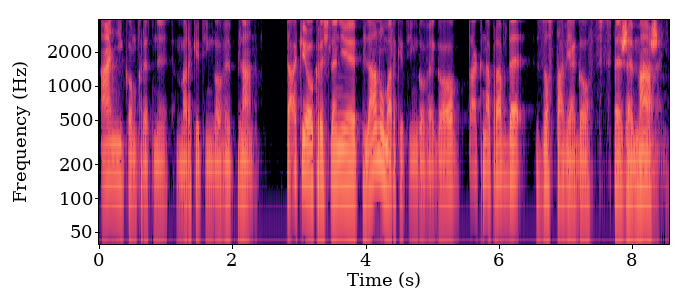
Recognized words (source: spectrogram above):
ani konkretny marketingowy plan. Takie określenie planu marketingowego tak naprawdę zostawia go w sferze marzeń.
